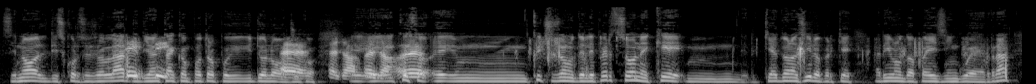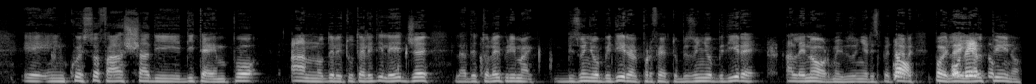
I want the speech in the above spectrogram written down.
se no il discorso si allarga e diventa sì. anche un po' troppo ideologico. Eh, esatto, eh, esatto, questo, eh. mh, qui ci sono delle persone che mh, chiedono asilo perché arrivano da paesi in guerra e in questa fascia di, di tempo hanno delle tutele di legge, l'ha detto lei prima, bisogna obbedire al prefetto, bisogna obbedire alle norme, bisogna rispettare. No, Poi lei detto, è alpino.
